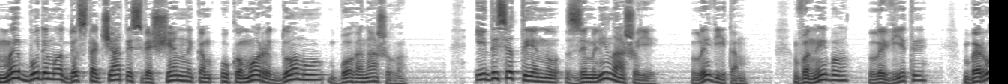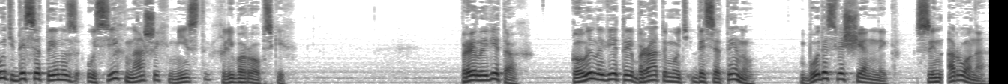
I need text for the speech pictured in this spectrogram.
Ми будемо достачати священникам у комори дому Бога нашого, і десятину землі нашої левітам. Вони бо, левіти, беруть десятину з усіх наших міст хліборобських. При левітах, коли левіти братимуть десятину, буде священник, син Арона,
